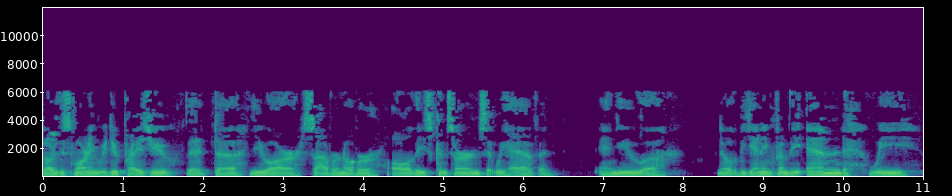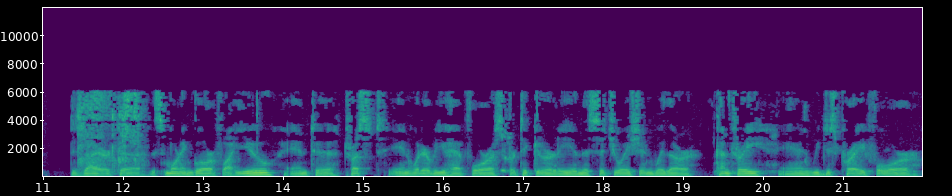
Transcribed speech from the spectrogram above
Lord, this morning we do praise you that uh, you are sovereign over all of these concerns that we have and and you uh, know the beginning from the end. We desire to this morning glorify you and to trust in whatever you have for us, particularly in this situation with our country. And we just pray for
